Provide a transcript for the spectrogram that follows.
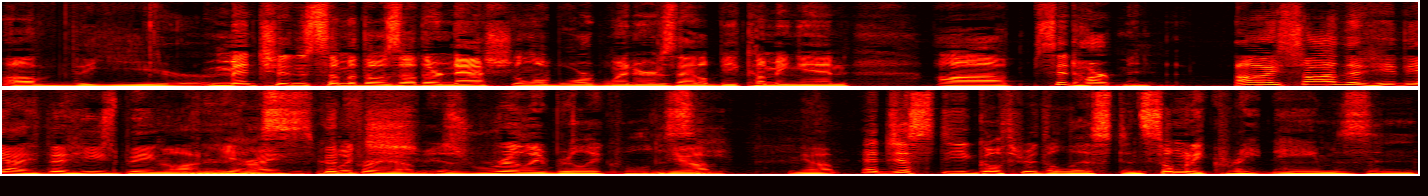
of the Year. Mention some of those other national award winners that'll be coming in. Uh, Sid Hartman. Oh, I saw that he yeah, that he's being honored. yes, right? Good for him. is really, really cool to Yep. see. Yep. And just you go through the list and so many great names and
